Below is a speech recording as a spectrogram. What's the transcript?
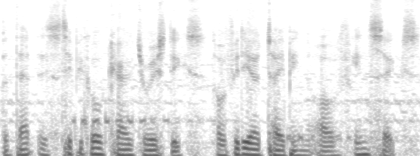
But that is typical characteristics of videotaping of insects.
